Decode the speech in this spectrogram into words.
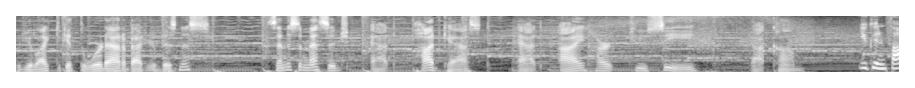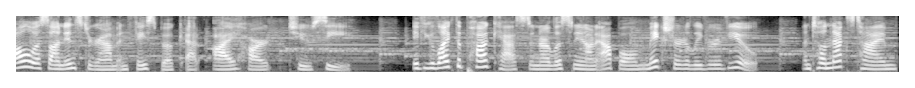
Would you like to get the word out about your business? Send us a message at podcast at iheart2c.com. You can follow us on Instagram and Facebook at iHeart2C. If you like the podcast and are listening on Apple, make sure to leave a review. Until next time,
